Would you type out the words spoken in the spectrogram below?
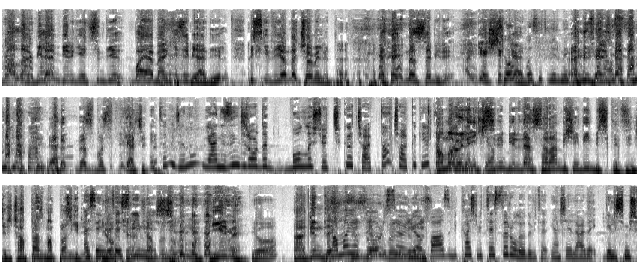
Vallahi bilen biri geçsin diye baya merkezi bir yer diyelim. Bisikletin yanında çömelirdim. Nasılsa biri geçecek çok yani. basit bir mekanizma aslında. Nasıl basit mi gerçekten? e tabi canım yani zincir orada bollaşıyor çıkıyor çarktan çarkı geri takman Ama öyle gerekiyor. ikisinin birden saran bir şey değil bisiklet zinciri. Çapraz mapraz gidiyor. Ay senin Yok canım çapraz olur mu? Değil mi? Yo. Ha dümdüz. Ama Düz yok ya, doğru böyle söylüyor. dümdüz. Bazı birkaç vitesler oluyordu vite- yani şeylerde gelişmiş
